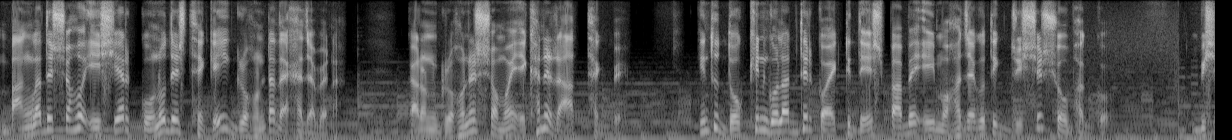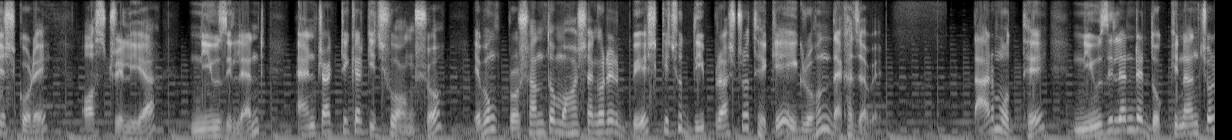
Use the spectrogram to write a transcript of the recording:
বাংলাদেশ সহ এশিয়ার কোনো দেশ থেকেই গ্রহণটা দেখা যাবে না। কারণ গ্রহণের সময় এখানে রাত থাকবে। কিন্তু দক্ষিণ গোলার্ধের কয়েকটি দেশ পাবে এই মহাজাগতিক দৃশ্যের সৌভাগ্য। বিশেষ করে অস্ট্রেলিয়া নিউজিল্যান্ড অ্যান্টার্কটিকার কিছু অংশ এবং প্রশান্ত মহাসাগরের বেশ কিছু দ্বীপরাষ্ট্র থেকে এই গ্রহণ দেখা যাবে। তার মধ্যে নিউজিল্যান্ডের দক্ষিণাঞ্চল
